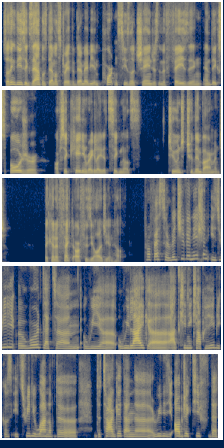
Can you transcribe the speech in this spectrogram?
So I think these examples demonstrate that there may be important seasonal changes in the phasing and the exposure of circadian regulated signals tuned to the environment that can affect our physiology and health. Professor, rejuvenation is really a word that um, we uh, we like uh, at Clinique La Prairie because it's really one of the the target and uh, really the objective that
